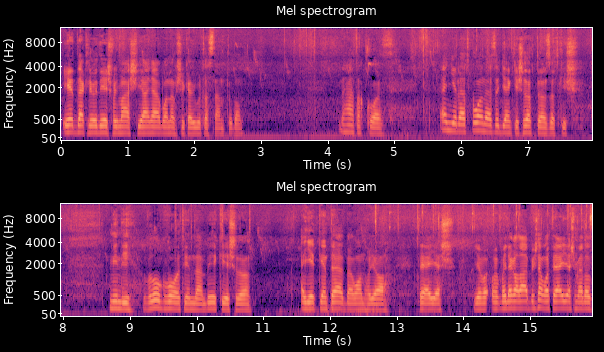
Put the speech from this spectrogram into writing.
érdeklődés vagy más hiányában nem sikerült, azt nem tudom. De hát akkor ennyi lett volna, ez egy ilyen kis rögtönzött kis mini vlog volt innen Békésről. Egyébként elben van, hogy a teljes, vagy legalábbis nem a teljes, mert az,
